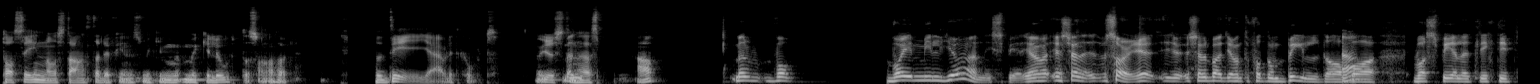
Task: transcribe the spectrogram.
ta sig in någonstans där det finns mycket, mycket loot och sådana saker. Så det är jävligt coolt. Och just Men- den här... Ja. Men vad, vad är miljön i spel? Jag, jag, känner, sorry, jag, jag känner bara att jag inte fått någon bild av Ja. vad, vad spelet riktigt...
